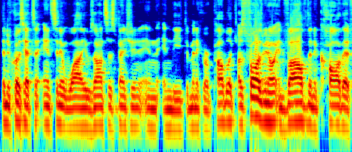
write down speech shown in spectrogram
Then, of course, had an incident while he was on suspension in, in the Dominican Republic. As far as we know, involved in a car that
